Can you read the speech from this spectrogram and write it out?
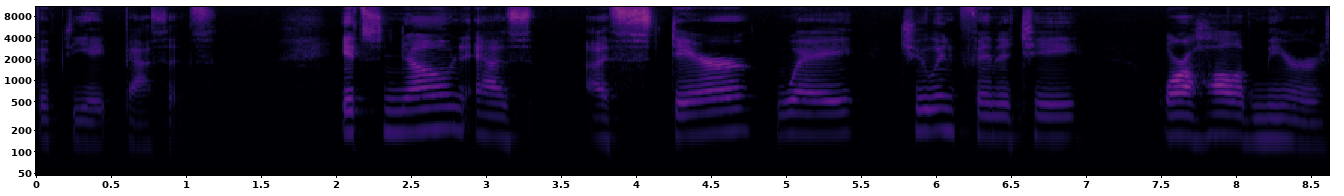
58 facets. It's known as a stairway to infinity or a hall of mirrors.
